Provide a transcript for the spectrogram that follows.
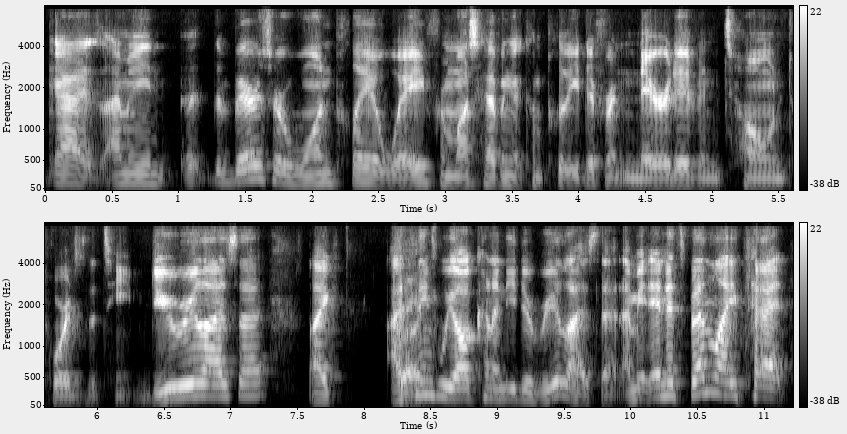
Guys, I mean, uh, the Bears are one play away from us having a completely different narrative and tone towards the team. Do you realize that? Like, I think we all kind of need to realize that. I mean, and it's been like that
